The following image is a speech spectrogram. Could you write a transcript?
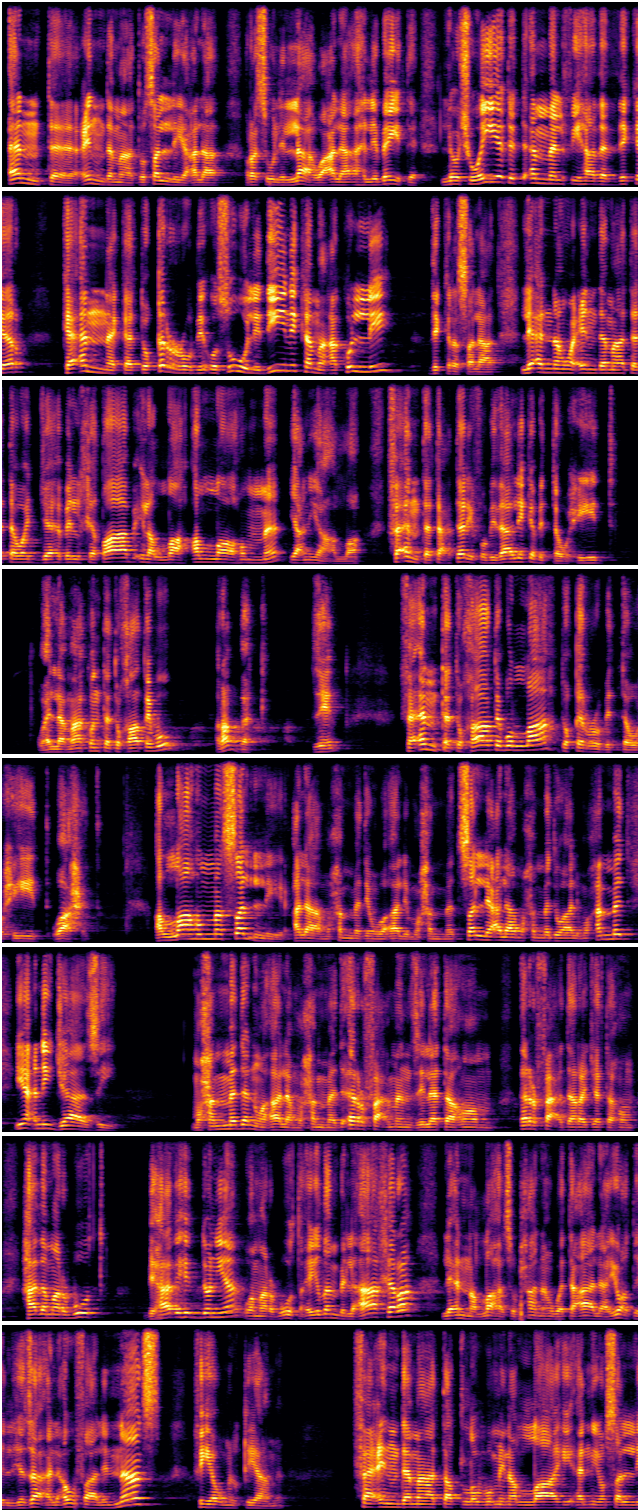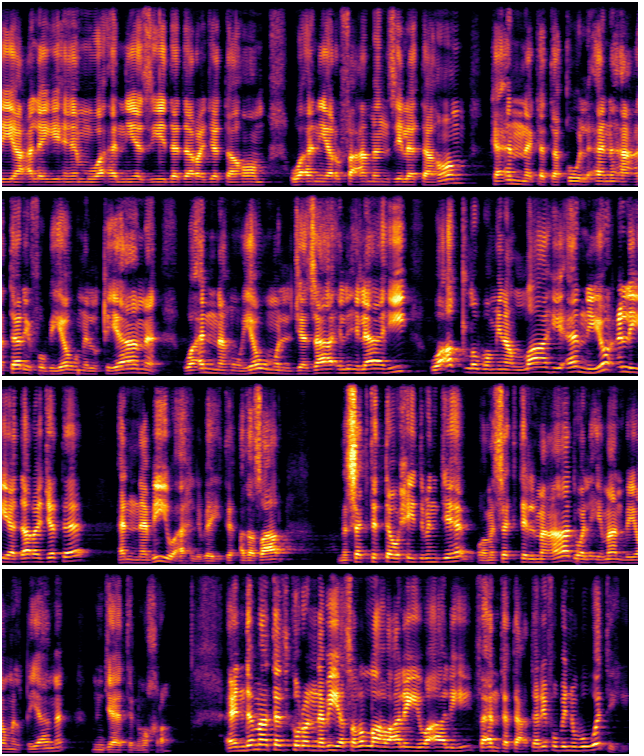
أنت عندما تصلي على رسول الله وعلى أهل بيته لو شوية تتأمل في هذا الذكر كأنك تقر بأصول دينك مع كل ذكر صلاه لأنه عندما تتوجه بالخطاب إلى الله اللهم يعني يا الله فأنت تعترف بذلك بالتوحيد. وإلا ما كنت تخاطب ربك. زين؟ فأنت تخاطب الله تقر بالتوحيد. واحد. اللهم صل على محمد وآل محمد. صل على محمد وآل محمد يعني جازي. محمدا وآل محمد. ارفع منزلتهم ارفع درجتهم. هذا مربوط بهذه الدنيا ومربوط أيضا بالآخرة لأن الله سبحانه وتعالى يعطي الجزاء الأوفى للناس في يوم القيامة. فعندما تطلب من الله أن يصلي عليهم وأن يزيد درجتهم وأن يرفع منزلتهم كأنك تقول أنا أعترف بيوم القيامة وأنه يوم الجزاء الإلهي وأطلب من الله أن يعلي درجة النبي وأهل بيته. هذا صار مسكت التوحيد من جهة ومسكت المعاد والإيمان بيوم القيامة من جهة أخرى. عندما تذكر النبي صلى الله عليه وآله فأنت تعترف بنبوته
